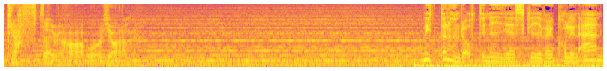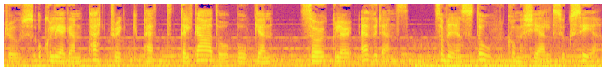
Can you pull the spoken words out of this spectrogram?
krafter vi har att göra med. 1989 skriver Colin Andrews och kollegan Patrick Pet Delgado boken Circular Evidence som blir en stor kommersiell succé.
